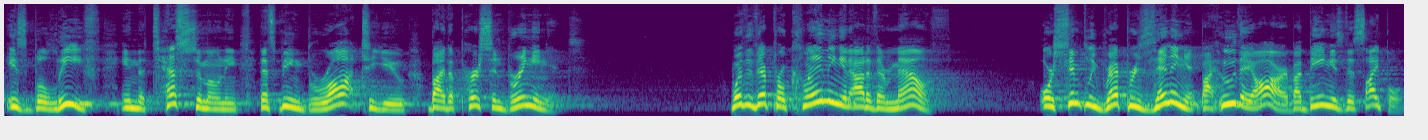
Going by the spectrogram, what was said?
is belief in the testimony that's being brought to you by the person bringing it. Whether they're proclaiming it out of their mouth or simply representing it by who they are, by being his disciple.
